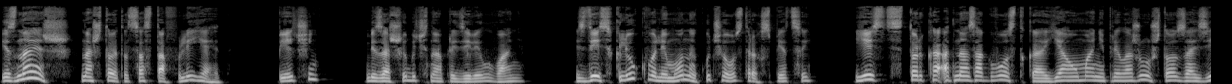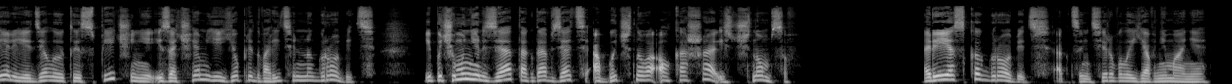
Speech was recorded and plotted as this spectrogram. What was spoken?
И знаешь, на что этот состав влияет? Печень, безошибочно определил Ваня. Здесь клюква, лимон и куча острых специй. Есть только одна загвоздка. Я ума не приложу, что за зелье делают из печени и зачем ее предварительно гробить. И почему нельзя тогда взять обычного алкаша из чномсов? Резко гробить, акцентировала я внимание.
